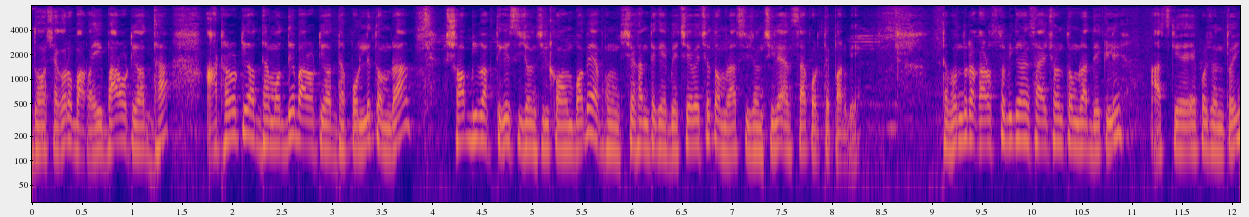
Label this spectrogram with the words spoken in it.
দশ, এগারো, বারো, এই বারোটি অধ্যায়, আঠারোটি অধ্যায়ের মধ্যে বারোটি অধ্যায় পড়লে তোমরা সব বিভাগ থেকে সৃজনশীল কম পাবে এবং সেখান থেকে বেছে বেছে তোমরা সৃজনশীল অ্যান্সার করতে পারবে। তা বন্ধুরা, কারস্থ বিজ্ঞানের সাজেশন তোমরা দেখলে। আজকে এ পর্যন্তই।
